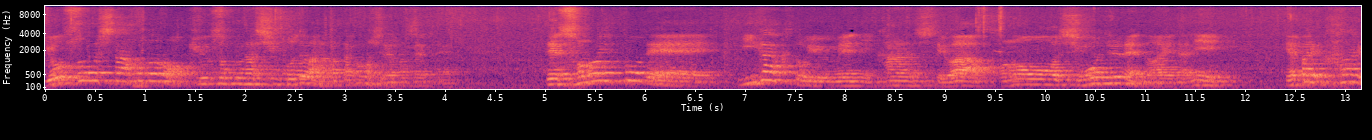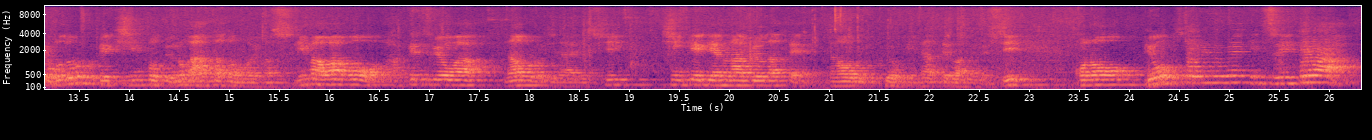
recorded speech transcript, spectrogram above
予想したほどの急速な進歩ではなかったかもしれませんね。でその一方で医学という面に関してはこの4 5 0年の間にやっぱりかなり驚くべき進歩というのがあったと思います。今はもう白血病は治る時代ですし神経系の難病だって治る病気になってるわけですしこの病気という面については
